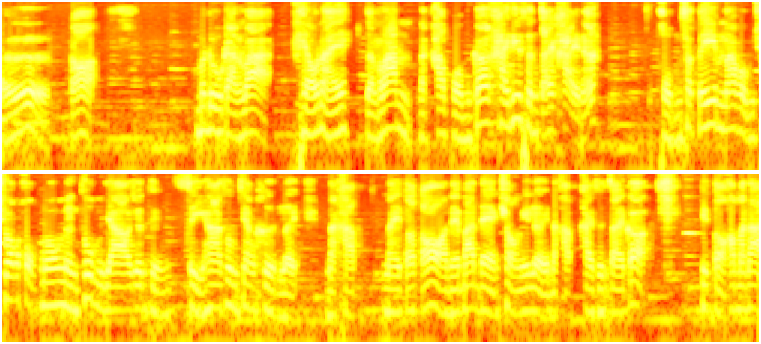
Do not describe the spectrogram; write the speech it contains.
เออ ก็ มาดูกันว่าแถวไหนจะรั่นนะครับผมก็ใครที่สนใจไข่นะ ผมสตรีมนะผมช่วง6โมงหนึ่งทุ่มยาวจนถึง4 5ทุ่มเที่ยงคืนเลยนะครับในต่อต่อในบ้านแดงช่องนี้เลยนะครับ ใครสนใจก็ติดต่อเข้ามาได้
